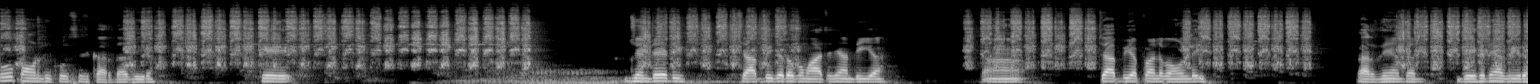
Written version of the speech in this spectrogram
ਉਹ ਪਾਉਣ ਦੀ ਕੋਸ਼ਿਸ਼ ਕਰਦਾ ਵੀਰ ਕਿ ਜਿੰਦੇ ਦੀ ਚਾਬੀ ਜਦੋਂ ਗੁਮਾਚ ਜਾਂਦੀ ਆ ਤਾਂ ਚਾਬੀ ਆਪਾਂ ਲਵਾਉਣ ਲਈ ਕਰਦੇ ਆ ਤਾਂ ਦੇਖਦੇ ਆ ਵੀਰ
